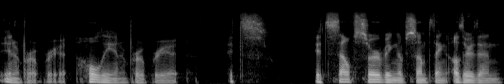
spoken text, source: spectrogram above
inappropriate, wholly inappropriate. It's it's self-serving of something other than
